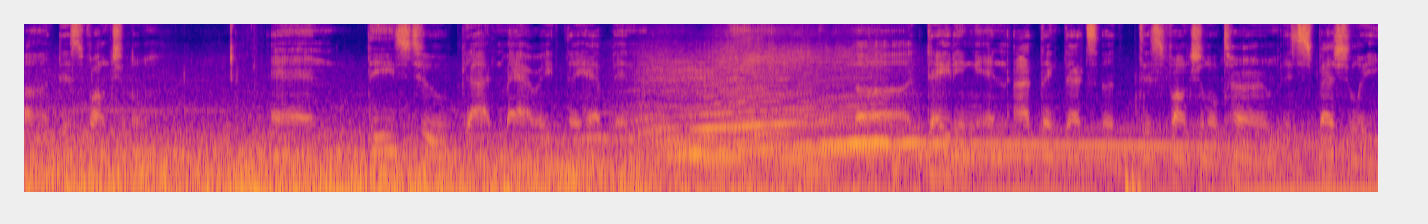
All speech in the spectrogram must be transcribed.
uh, dysfunctional. And these two got married. They have been uh, dating, and I think that's a dysfunctional term, especially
